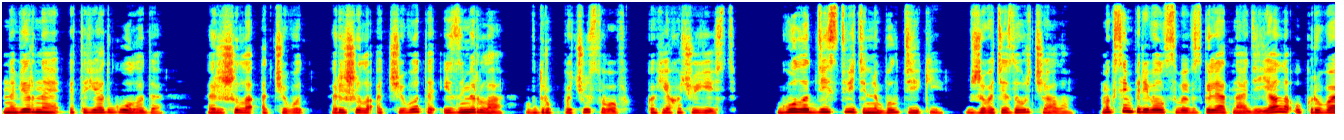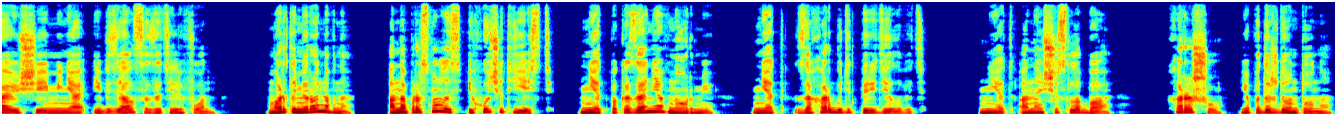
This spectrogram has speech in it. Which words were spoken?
«Наверное, это я от голода». Решила от чего решила от чего-то и замерла, вдруг почувствовав, как я хочу есть. Голод действительно был дикий, в животе заурчало. Максим перевел свой взгляд на одеяло, укрывающее меня, и взялся за телефон. «Марта Мироновна? Она проснулась и хочет есть. Нет, показания в норме. Нет, Захар будет переделывать. Нет, она еще слаба. Хорошо, я подожду Антона.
